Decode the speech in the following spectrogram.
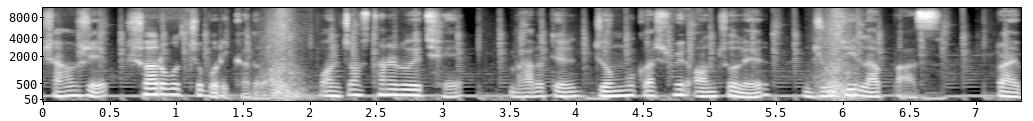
সাহসের সর্বোচ্চ পরীক্ষা দেওয়া। পঞ্চম স্থানে রয়েছে ভারতের জম্মু কাশ্মীর অঞ্চলের জুজিলা পাস প্রায়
